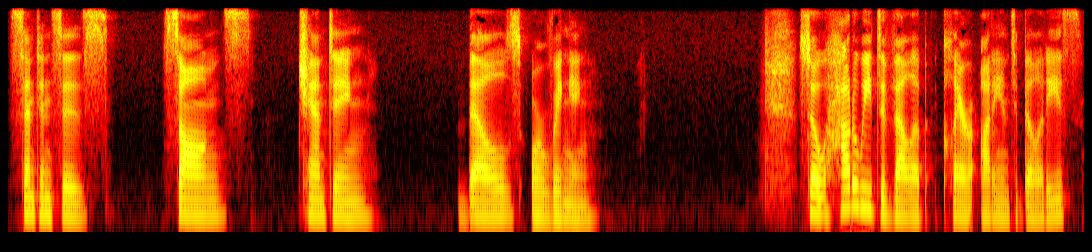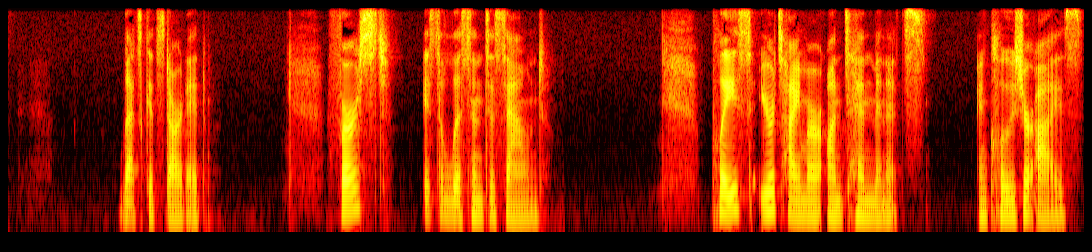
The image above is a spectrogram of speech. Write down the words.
sentences, songs, chanting, bells, or ringing. So, how do we develop clairaudience abilities? Let's get started. First is to listen to sound. Place your timer on 10 minutes and close your eyes.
